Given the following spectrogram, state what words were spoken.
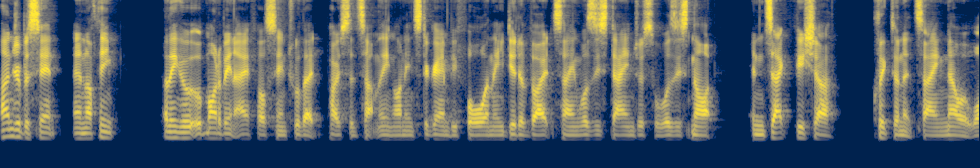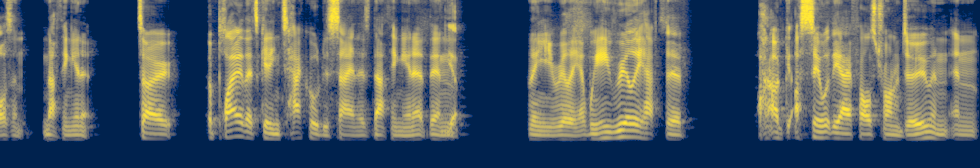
Hundred percent. And I think I think it might have been AFL Central that posted something on Instagram before, and he did a vote saying, "Was this dangerous or was this not?" And Zac Fisher clicked on it saying, "No, it wasn't. Nothing in it." So the player that's getting tackled is saying there's nothing in it. Then, Yep. then you really we really have to. I, I see what the AFL is trying to do, and and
